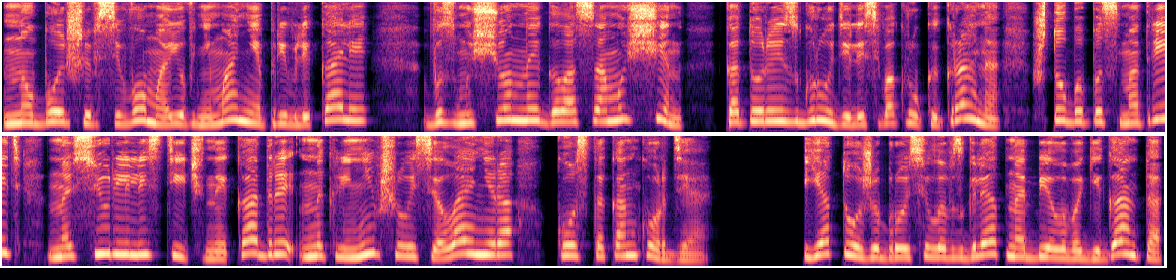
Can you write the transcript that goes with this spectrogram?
Но больше всего мое внимание привлекали возмущенные голоса мужчин, которые сгрудились вокруг экрана, чтобы посмотреть на сюрреалистичные кадры накренившегося лайнера «Коста Конкордия». Я тоже бросила взгляд на белого гиганта,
